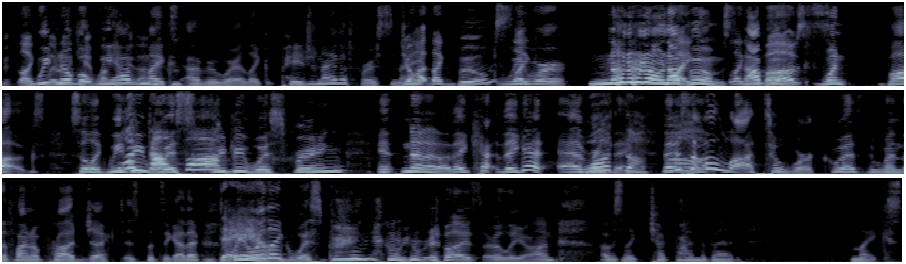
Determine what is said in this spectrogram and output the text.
f- like we no, but we have mics everywhere. Like Paige and I, the first night, You had like booms, we like were no, no, no, not like- booms, like not bugs? booms. When bugs, so like we'd What be whis- fuck? we'd be whispering. In, no, no, no. They ca- they get everything. the They just have a lot to work with when the final project is put together. We were like whispering, and we realized early on. I was like, check behind the bed. Mics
